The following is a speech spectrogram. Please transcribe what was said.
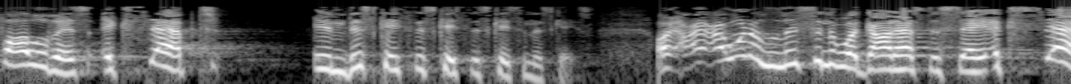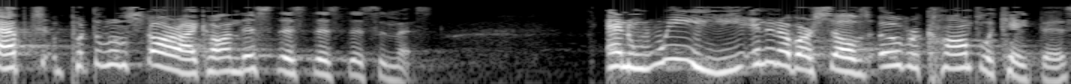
follow this except in this case, this case, this case, and this case. I, I, want to listen to what God has to say except put the little star icon, this, this, this, this, and this. And we, in and of ourselves, overcomplicate this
